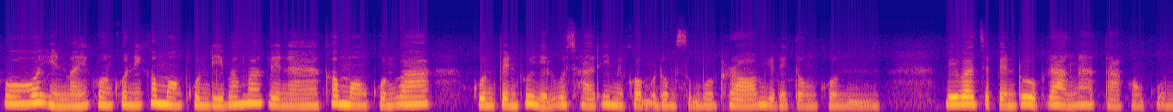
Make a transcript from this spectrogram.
โอ้เห็นไหมคนคนนี้เขามองคุณดีมากๆเลยนะเขามองคุณว่าคุณเป็นผู้หญิงหรือผู้ชายที่มีความอุดมสมบูรณ์พร้อมอยู่ในตรงคุณ ไม่ว่าจะเป็นรูปร่างหน้าตาของคุณ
